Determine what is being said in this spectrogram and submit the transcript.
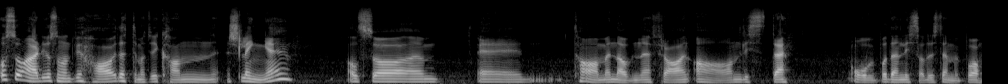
Og så er det jo sånn at vi har dette med at vi kan slenge. Altså eh, ta med navnet fra en annen liste over på den lista du stemmer på.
